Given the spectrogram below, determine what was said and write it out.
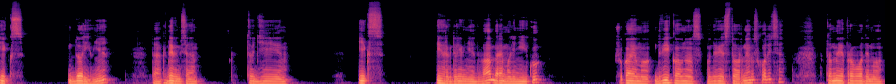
x дорівнює. Так, дивимося тоді x y дорівнює 2, беремо лінійку. Шукаємо двійка у нас у дві сторони розходиться. То ми проводимо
